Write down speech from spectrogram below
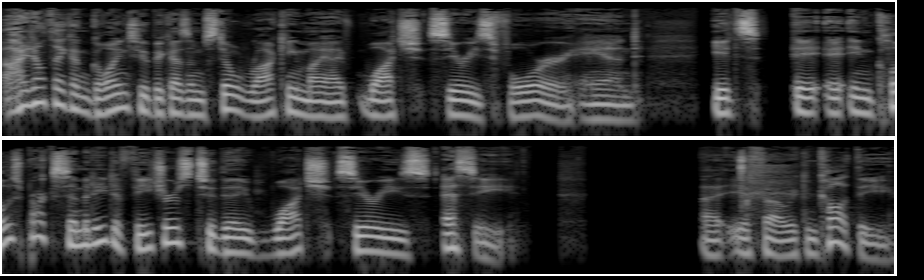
I don't think I'm going to because I'm still rocking my Watch Series 4 and it's in close proximity to features to the Watch Series SE. Uh, if uh, we can call it the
